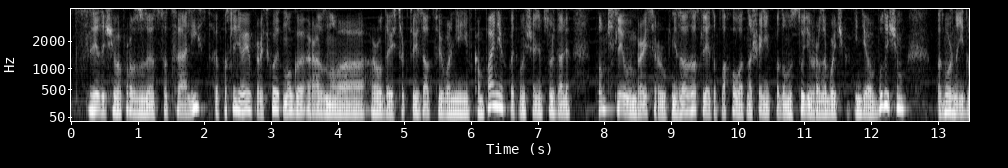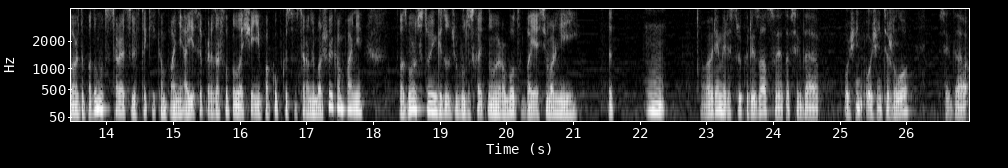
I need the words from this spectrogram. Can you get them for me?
Следующий вопрос задает социалист. В последнее время происходит много разного рода реструктуризации и увольнений в компаниях, поэтому еще не обсуждали, в том числе и у Embracer Group. Не заздаст ли это плохого отношения к подобным студиям разработчиков геймдева в будущем? Возможно, они дважды подумают, устраиваются ли в такие компании. А если произошло поглощение покупка со стороны большой компании, то, возможно, сотрудники тут же будут искать новую работу, боясь увольнений. Это... Во время реструктуризации это всегда очень-очень тяжело, всегда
